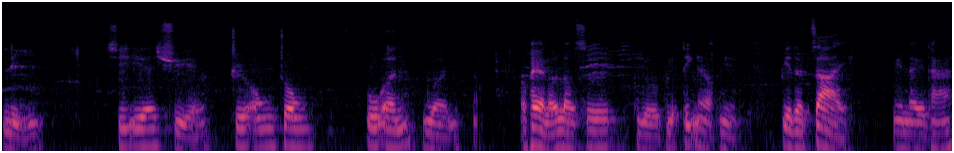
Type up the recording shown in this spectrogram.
lý xí yê xuyế chư ông trung u ấn 文 OK lời lầu sư dù biểu tích này đọc nhỉ biểu được giải ngày này thá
